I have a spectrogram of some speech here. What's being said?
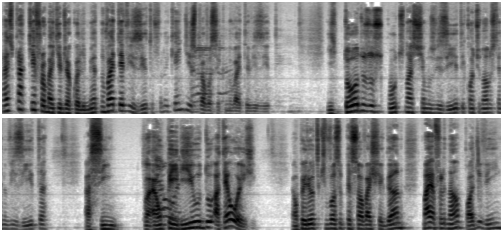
Mas para que formar uma equipe de acolhimento? Não vai ter visita. Eu falei: Quem disse para você que não vai ter visita? E todos os cultos nós tínhamos visita e continuamos tendo visita. Assim, Até é um hoje. período, até hoje. É um período que você, o pessoal vai chegando. Mas eu falei: Não, pode vir.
